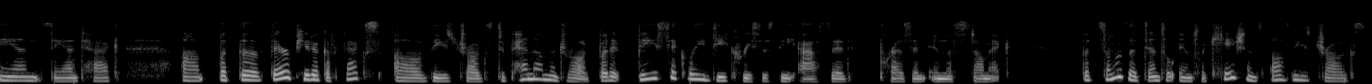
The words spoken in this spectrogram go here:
and Zantac. Um, but the therapeutic effects of these drugs depend on the drug, but it basically decreases the acid present in the stomach. But some of the dental implications of these drugs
